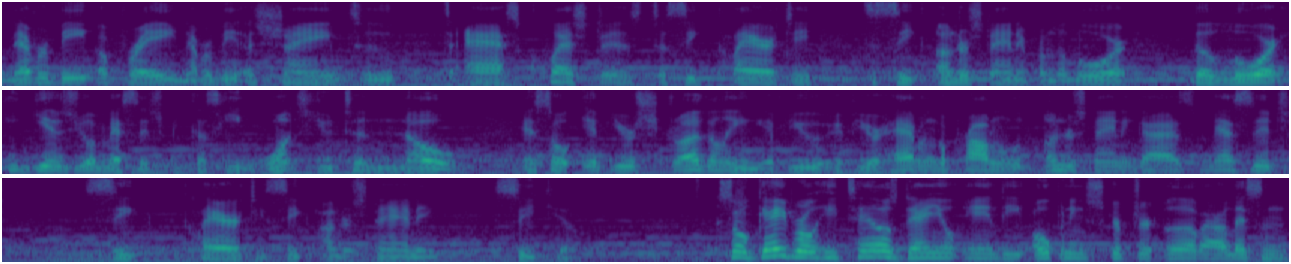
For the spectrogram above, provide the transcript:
Never be afraid, never be ashamed to, to ask questions, to seek clarity, to seek understanding from the Lord. The Lord, He gives you a message because He wants you to know. And so if you're struggling, if you if you're having a problem with understanding God's message, seek clarity, seek understanding, seek Him. So Gabriel, he tells Daniel in the opening scripture of our lesson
